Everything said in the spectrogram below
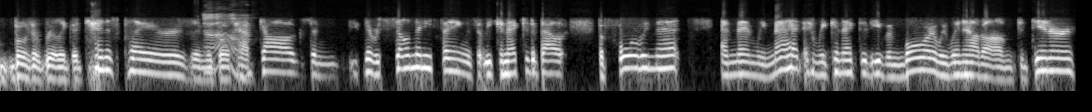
both are really good tennis players, and we both Oh. have dogs. And there were so many things that we connected about before we met. And then we met and we connected even more. We went out um, to dinner,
